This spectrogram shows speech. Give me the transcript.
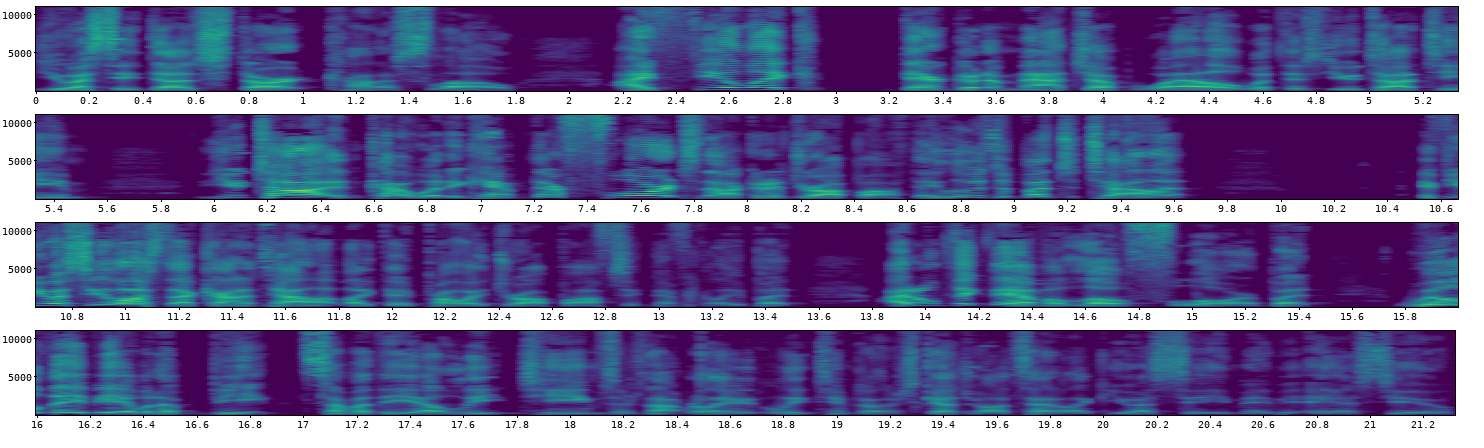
USC does start kind of slow. I feel like they're going to match up well with this Utah team. Utah and Kyle Whittingham, their floor is not going to drop off. They lose a bunch of talent. If USC lost that kind of talent, like they'd probably drop off significantly. But I don't think they have a low floor. But will they be able to beat some of the elite teams? There's not really elite teams on their schedule outside of like USC, maybe ASU.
